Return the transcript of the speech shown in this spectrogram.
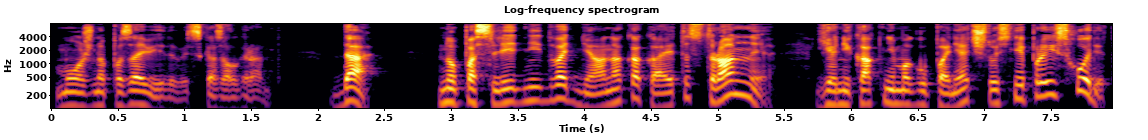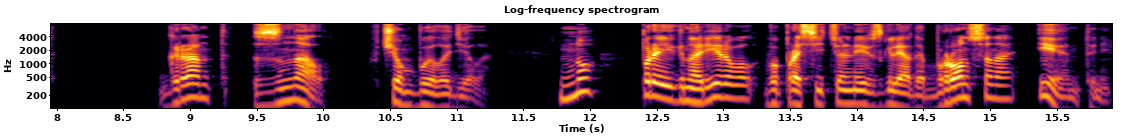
можно позавидовать», — сказал Грант. «Да, но последние два дня она какая-то странная. Я никак не могу понять, что с ней происходит». Грант знал, в чем было дело, но проигнорировал вопросительные взгляды Бронсона и Энтони.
